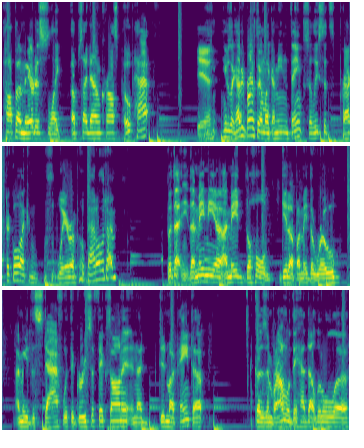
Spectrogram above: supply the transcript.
Papa Emeritus like upside down cross Pope hat. Yeah. He was like, "Happy birthday!" I'm like, "I mean, thanks. At least it's practical. I can wear a Pope hat all the time." But that that made me. Uh, I made the whole get up. I made the robe. I made the staff with the crucifix on it, and I did my paint up. Because in Brownwood they had that little, uh,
